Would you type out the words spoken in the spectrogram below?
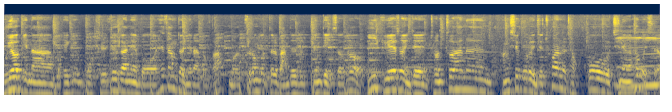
무역이나 뭐 대규 뭐 길드 간의 뭐 해상전이라던가 뭐 그런 것들을 만드는 데 있어서 이 view에서 이제 전투하는 방식으로 이제 초안을 잡고 진행을 하고 있어요.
